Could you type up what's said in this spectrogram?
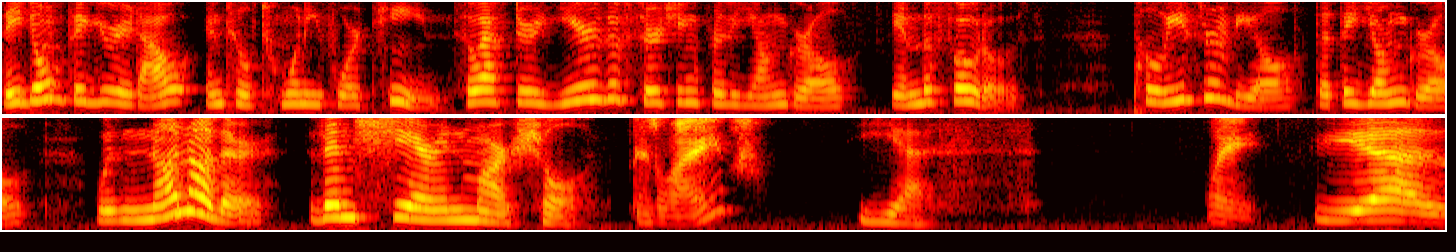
they don't figure it out until 2014. So, after years of searching for the young girl in the photos, police reveal that the young girl was none other than Sharon Marshall. His wife? Yes. Wait, Yes.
